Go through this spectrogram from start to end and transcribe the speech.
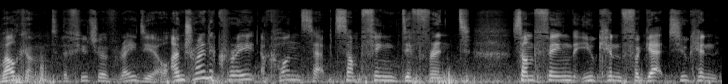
Welcome to the future of radio. I'm trying to create a concept, something different, something that you can forget. You can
